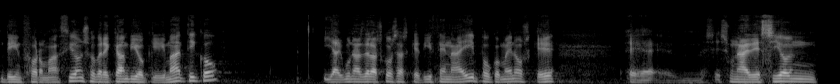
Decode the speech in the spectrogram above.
de información sobre cambio climático y algunas de las cosas que dicen ahí, poco menos que eh, es una adhesión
